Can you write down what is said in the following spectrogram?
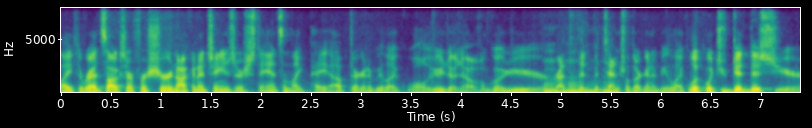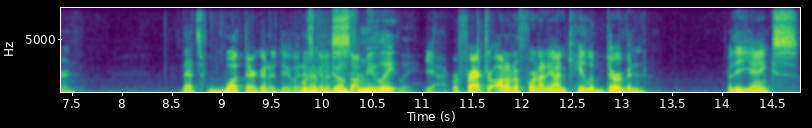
like the Red Sox are for sure not going to change their stance and like pay up. They're going to be like, well, you didn't have a good year. Rather than mm-hmm. potential, they're going to be like, look what you did this year. That's what they're going to do. And What it's have you going to done suck. for me lately? Yeah. Refractor auto to 499, Caleb Durbin for the Yanks.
